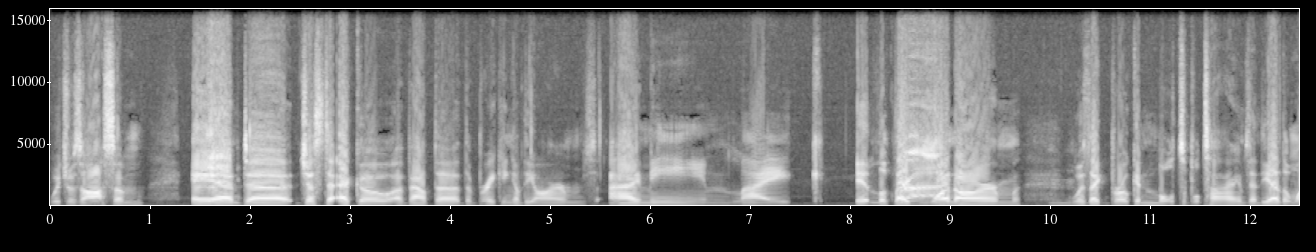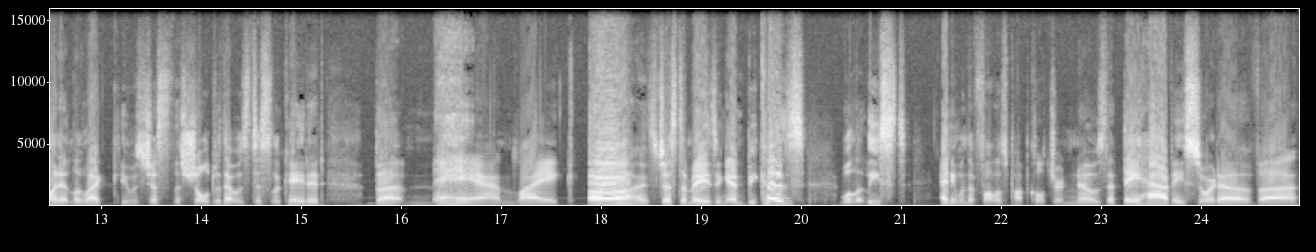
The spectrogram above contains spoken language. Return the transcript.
which was awesome. And uh, just to echo about the, the breaking of the arms, I mean, like, it looked like Bruh. one arm Mhm. was like broken multiple times, and the other one it looked like it was just the shoulder that was dislocated. But man, like, oh, it's just amazing. And because, well, at least anyone that follows pop culture knows that they have a sort of, uh,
